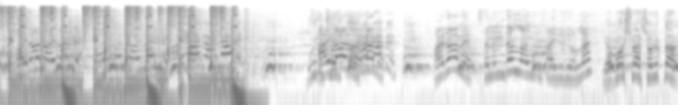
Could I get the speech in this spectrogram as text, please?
Abi, hayır abi. Buyurun Hayır abi, çocuklar. hayır abi. Hayır abi, sana neden langırt ayrılıyorlar? Ya boş ver çocuklar.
